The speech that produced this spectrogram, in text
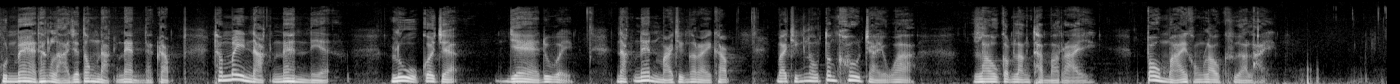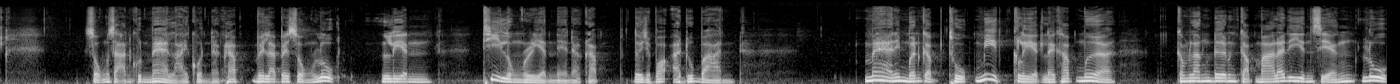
คุณแม่ทั้งหลายจะต้องหนักแน่นนะครับ ถ้าไม่หนักแน่นเนี่ยลูกก็จะแย่ด้วย หนักแน่นหมายถึงอะไรครับ หมายถึงเราต้องเข้าใจว่า เรากำลังทำอะไร เป้าหมายของเราคืออะไร สงสารคุณแม่หลายคนนะครับ เวลาไปส่งลูกเรียนที่โรงเรียนเนี่ยนะครับ โดยเฉพาะอนุบาล แม่นี่เหมือนกับถูกมีดเกลียดเลยครับ เมื่อกำลังเดินกลับมาแล้วได้ยินเสียงลูก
